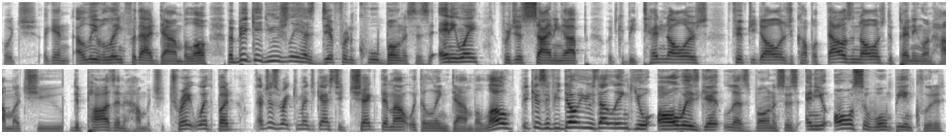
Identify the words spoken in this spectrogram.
Which, again, I'll leave a link for that down below. But BitGet usually has different cool bonuses anyway for just signing up, which could be $10, $50, a couple thousand dollars, depending on how much you deposit and how much you trade with. But I just recommend you guys to check them out with the link down below because if you don't use that link, you'll always get less bonuses and you also won't be included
